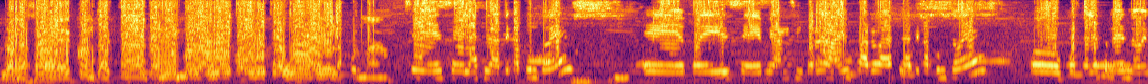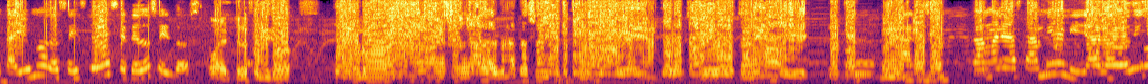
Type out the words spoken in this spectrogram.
Lo mejor es contactar también con la web, con vuestra web, algo en la forma. Sí, es laciudateca.es, eh, podéis eh, enviarnos un correo a o por teléfono es 91 263 7262. Joder, el teléfono y todo. Bueno, pues ahora enseñar alguna cosilla que te graba bien todo esto de electrónica y ya está. Muy bien, gracias. De todas maneras también, y ya lo digo,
